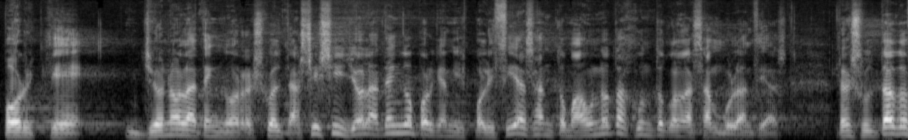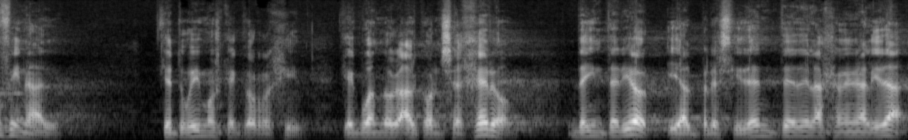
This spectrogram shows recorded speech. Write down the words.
porque yo no la tengo resuelta. Sí, sí, yo la tengo porque mis policías han tomado nota junto con las ambulancias. Resultado final que tuvimos que corregir, que cuando al consejero de Interior y al presidente de la Generalidad,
